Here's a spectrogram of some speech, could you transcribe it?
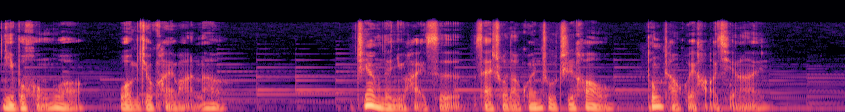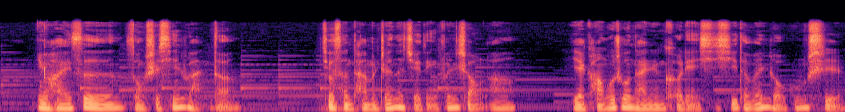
你不哄我，我们就快完了。这样的女孩子在受到关注之后，通常会好起来。女孩子总是心软的，就算他们真的决定分手了，也扛不住男人可怜兮兮的温柔攻势，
